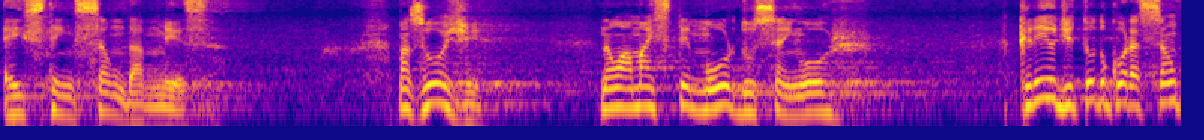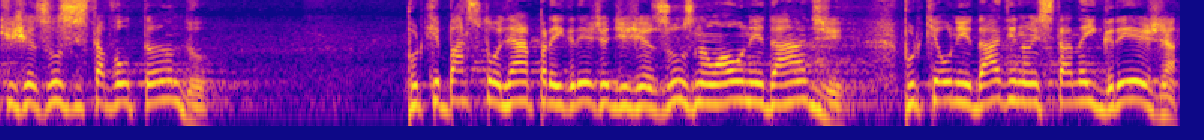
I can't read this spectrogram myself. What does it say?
É extensão da mesa. Mas hoje não há mais temor do Senhor. Creio de todo o coração que Jesus está voltando. Porque basta olhar para a igreja de Jesus, não há unidade, porque a unidade não está na igreja,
